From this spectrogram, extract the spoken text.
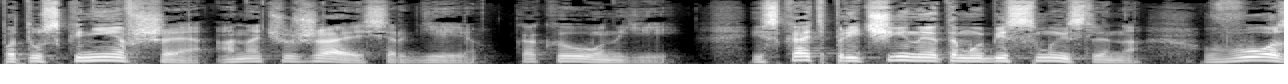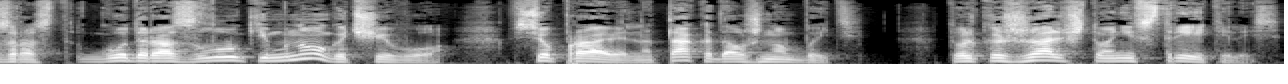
потускневшая, она чужая Сергею, как и он ей. Искать причины этому бессмысленно. Возраст, годы разлуки, много чего. Все правильно, так и должно быть. Только жаль, что они встретились.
